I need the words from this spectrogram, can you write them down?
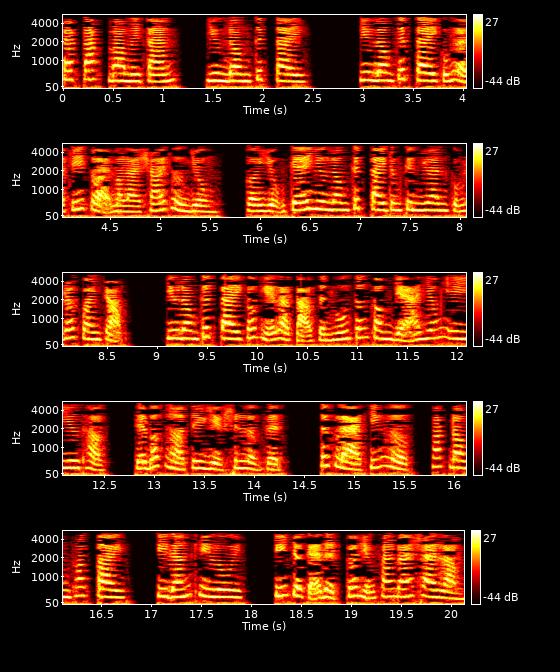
Phép tắc 38, Dương Đông Kích Tây Dương Đông Kích Tây cũng là trí tuệ mà loài sói thường dùng, vận dụng kế Dương Đông Kích Tây trong kinh doanh cũng rất quan trọng. Dương Đông Kích Tây có nghĩa là tạo tình huống tấn công giả giống y như thật, để bất ngờ tiêu diệt sinh lực địch, tức là chiến lược, thoát đông thoát tây, khi đánh khi lui, khiến cho kẻ địch có những phán đoán sai lầm,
